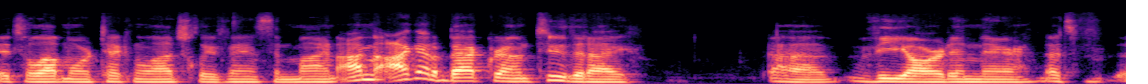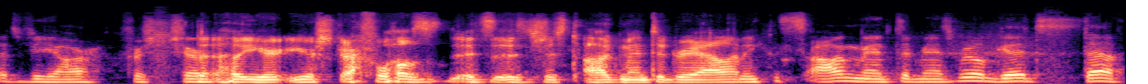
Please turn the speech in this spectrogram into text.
it's a lot more technologically advanced than mine. I'm I got a background too that I uh, VR'd in there. That's that's VR for sure. Oh, your your scarf walls is, is just augmented reality. It's augmented, man. It's real good stuff.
